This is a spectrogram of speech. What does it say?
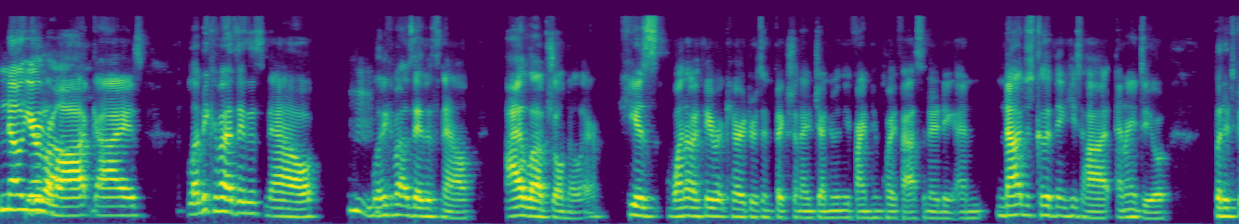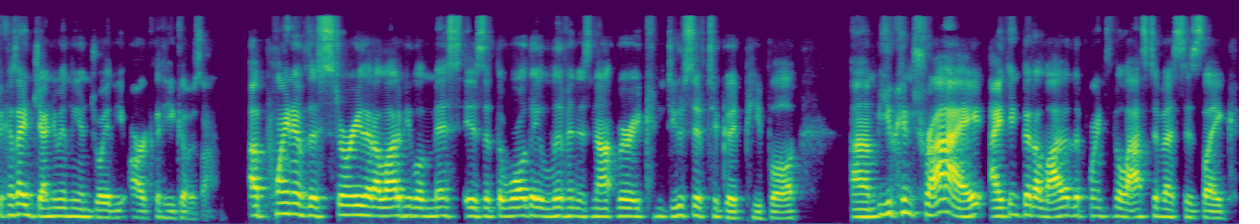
No, You you're did a wrong. lot, guys. Let me come out and say this now. Mhm. Let me come out and say this now. I love Joel Miller. He is one of my favorite characters in fiction. I genuinely find him quite fascinating, and not just because I think he's hot, and I do, but it's because I genuinely enjoy the arc that he goes on. A point of the story that a lot of people miss is that the world they live in is not very conducive to good people. Um, you can try. I think that a lot of the point of The Last of Us is like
